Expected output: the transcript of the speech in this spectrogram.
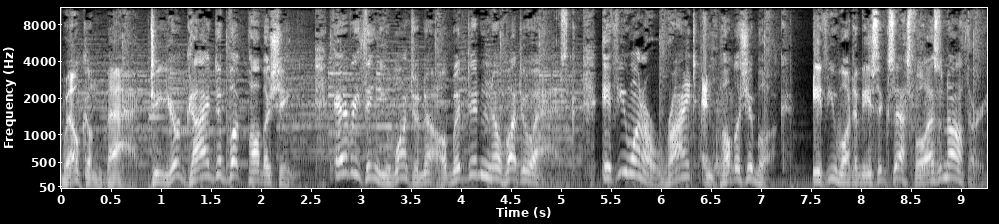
Welcome back to your guide to book publishing. Everything you want to know but didn't know what to ask. If you want to write and publish a book, if you want to be successful as an author,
